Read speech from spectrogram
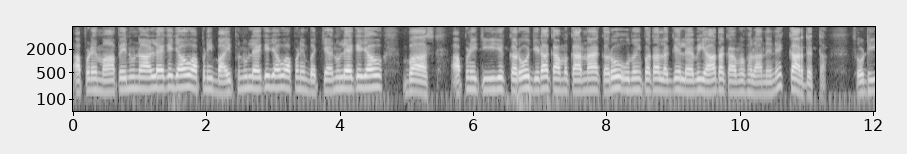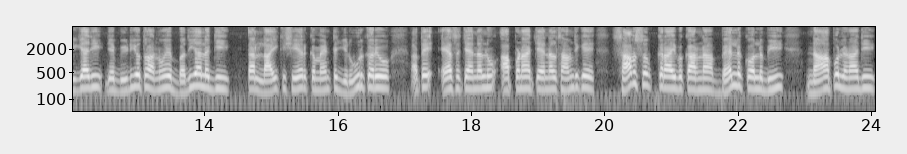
ਆਪਣੇ ਮਾਪੇ ਨੂੰ ਨਾਲ ਲੈ ਕੇ ਜਾਓ, ਆਪਣੀ ਵਾਈਫ ਨੂੰ ਲੈ ਕੇ ਜਾਓ, ਆਪਣੇ ਬੱਚਿਆਂ ਨੂੰ ਲੈ ਕੇ ਜਾਓ, ਬਸ। ਆਪਣੀ ਚੀਜ਼ ਕਰੋ, ਜਿਹੜਾ ਕੰਮ ਕਰਨਾ ਕਰੋ, ਉਦੋਂ ਹੀ ਪਤਾ ਲੱਗੇ, ਲੈ ਵੀ ਆਹ ਤਾਂ ਕੰਮ ਫਲਾਣੇ ਨੇ ਕਰ ਦਿੱਤਾ। ਸੋ ਠੀਕ ਹੈ ਜੀ, ਜੇ ਵੀਡੀਓ ਤੁਹਾਨੂੰ ਇਹ ਵਧੀਆ ਲੱਗੀ ਤਾਂ ਲਾਈਕ ਸ਼ੇਅਰ ਕਮੈਂਟ ਜ਼ਰੂਰ ਕਰਿਓ ਅਤੇ ਇਸ ਚੈਨਲ ਨੂੰ ਆਪਣਾ ਚੈਨਲ ਸਮਝ ਕੇ ਸਬ ਸਬਸਕ੍ਰਾਈਬ ਕਰਨਾ ਬਿਲਕੁਲ ਵੀ ਨਾ ਭੁੱਲਣਾ ਜੀ।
